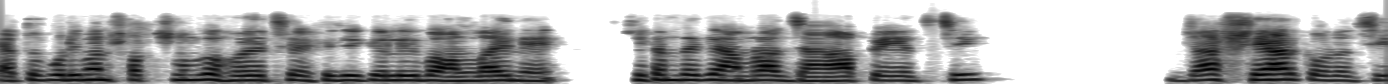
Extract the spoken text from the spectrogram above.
এত পরিমাণ সৎসঙ্গ হয়েছে ফিজিক্যালি বা অনলাইনে সেখান থেকে আমরা যা পেয়েছি, যা শেয়ার করেছি,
